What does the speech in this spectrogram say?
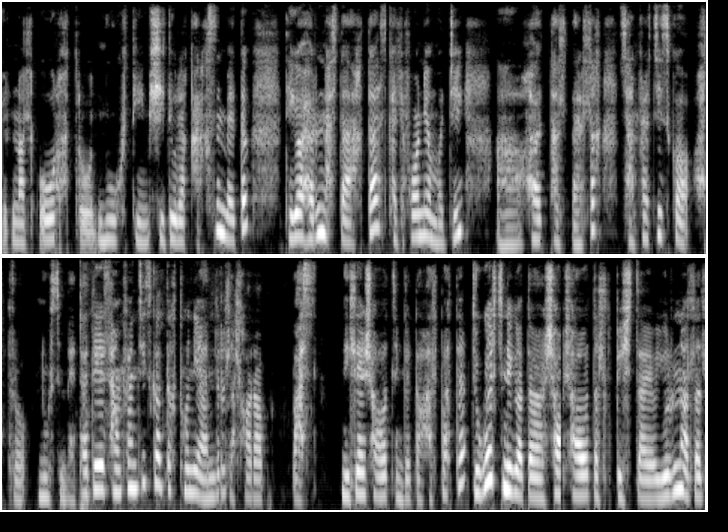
ер нь бол өөр хот руу нүүх тийм шийдвэрээ гаргасан байдаг. Тэгээ 20 настай байхдаа Калифорни мужийн хойд талд байрлах Сан Франциско хот руу нүүсэн байна. За тэгээ Сан Франциско дахь түүний амьдрал болохоор бас нилээн шоуд ингээд холбоотой. Зүгээр ч нэг одоо шоудалт биш заяа. Ер нь бол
